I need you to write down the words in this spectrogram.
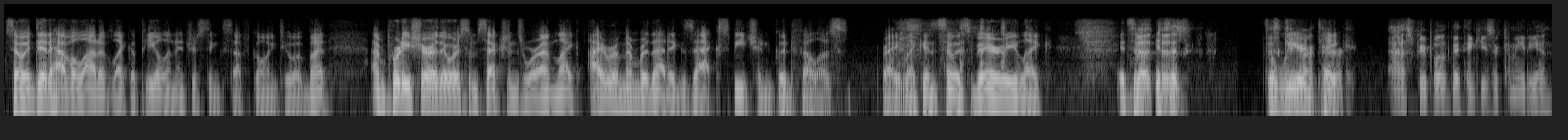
so it did have a lot of like appeal and interesting stuff going to it. But I'm pretty sure there were some sections where I'm like, I remember that exact speech in Goodfellas, right? Like, and so it's very like, it's a Does- it's a it's a weird take. Ask people if they think he's a comedian.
